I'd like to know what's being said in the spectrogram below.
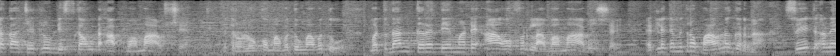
ટકા જેટલું ડિસ્કાઉન્ટ આપવામાં આવશે. મિત્રો, લોકોમાં વધુમાં વધુ મતદાન કરે તે માટે આ ઓફર લાવવામાં આવી છે. એટલે કે મિત્રો, ભાવનગરના સ્વીટ અને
